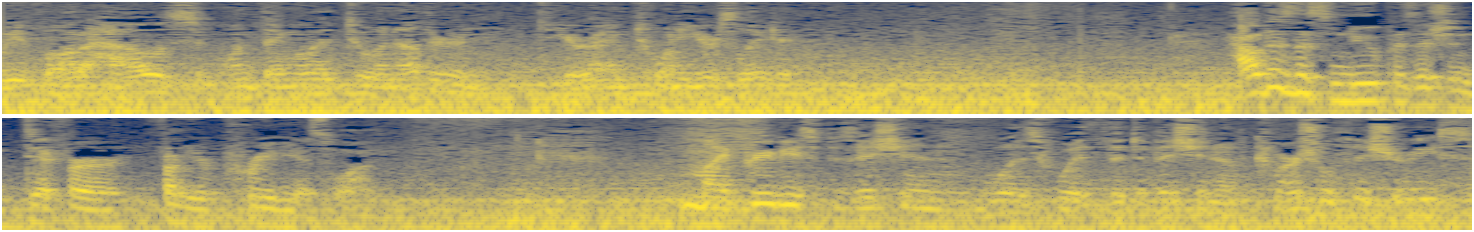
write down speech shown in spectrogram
we bought a house, and one thing led to another, and here I am 20 years later. How does this new position differ from your previous one? My previous position was with the Division of Commercial Fisheries,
